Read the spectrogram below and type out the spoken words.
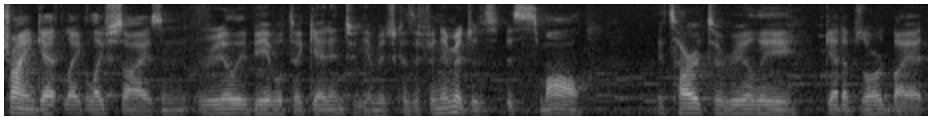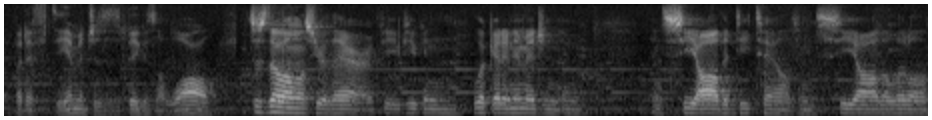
try and get like life size and really be able to get into the image because if an image is, is small it's hard to really get absorbed by it but if the image is as big as a wall It's as though almost you're there. If you, if you can look at an image and, and, and see all the details and see all the little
